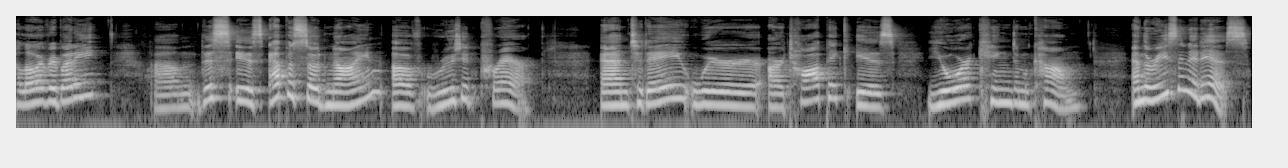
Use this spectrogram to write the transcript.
Hello, everybody. Um, this is episode nine of Rooted Prayer. And today we're, our topic is Your Kingdom Come. And the reason it is,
